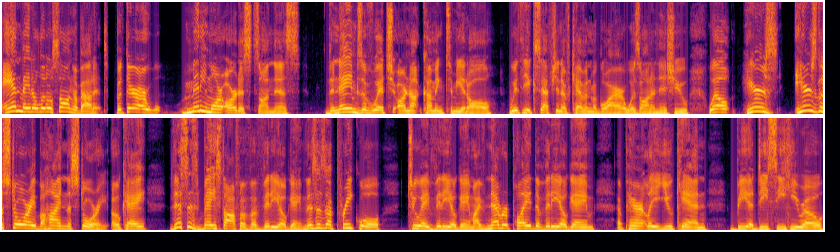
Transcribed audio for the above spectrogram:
and made a little song about it. But there are w- many more artists on this, the names of which are not coming to me at all, with the exception of Kevin Maguire was on an issue. Well, here's here's the story behind the story, okay? This is based off of a video game. This is a prequel to a video game. I've never played the video game. Apparently you can be a DC hero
